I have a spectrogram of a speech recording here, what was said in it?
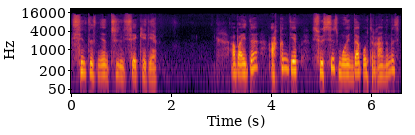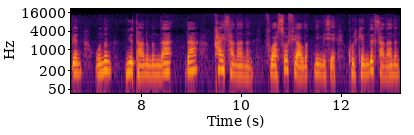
синтезінен түзілсе керек. Абайды ақын деп сөзсіз мойындап отырғанымызбен оның дүниетанымына да қай сананың философиялық немесе көркемдік сананың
